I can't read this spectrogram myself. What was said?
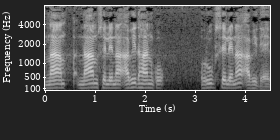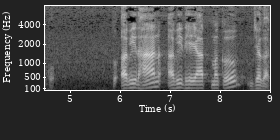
नाम नाम से लेना अभिधान को, रूप से लेना अभिधेय को। तो अभिधान अभिधेयात्मक जगत।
